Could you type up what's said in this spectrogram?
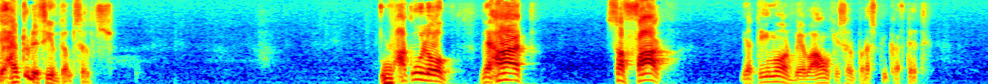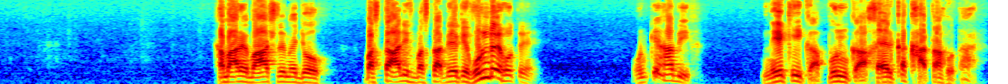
They have to deceive themselves ڈاکو لوگ، نہایت صفاق یتیموں اور بیواؤں کی سرپرستی کرتے تھے۔ ہمارے معاشرے میں جو بستہ الف بستہ بے کے گنڈے ہوتے ہیں۔ ان کے ہاں بھی نیکی کا، پن کا، خیر کا کھاتا ہوتا ہے۔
